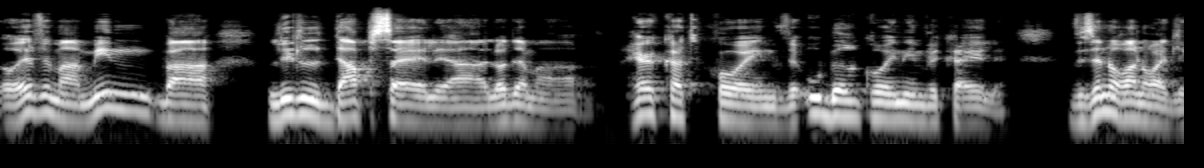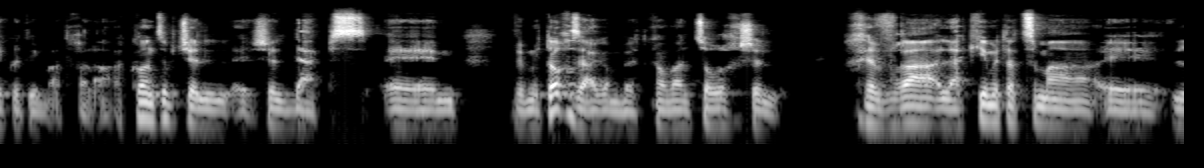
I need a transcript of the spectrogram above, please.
אוהב ומאמין ב little dapps האלה, לא יודע מה, haircut coin ואובר קוינים וכאלה, וזה נורא נורא הדליק אותי בהתחלה, הקונספט של, של dapps, אמ, ומתוך זה היה גם כמובן צורך של חברה להקים את עצמה, אה,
